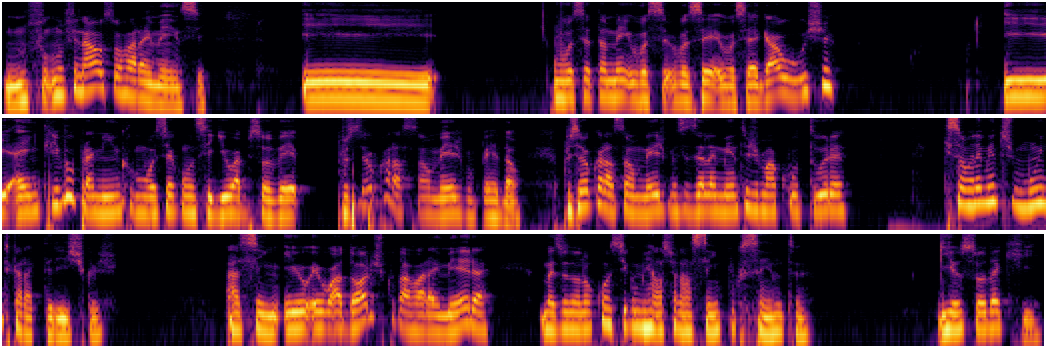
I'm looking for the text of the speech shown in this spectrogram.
no, no final eu sou roraimense. E você também, você, você, você é gaúcha. E é incrível para mim como você conseguiu absorver pro seu coração mesmo, perdão, pro seu coração mesmo esses elementos de uma cultura que são elementos muito característicos. Assim, eu, eu adoro escutar Roraimeira, mas eu não consigo me relacionar 100%. E eu sou daqui.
